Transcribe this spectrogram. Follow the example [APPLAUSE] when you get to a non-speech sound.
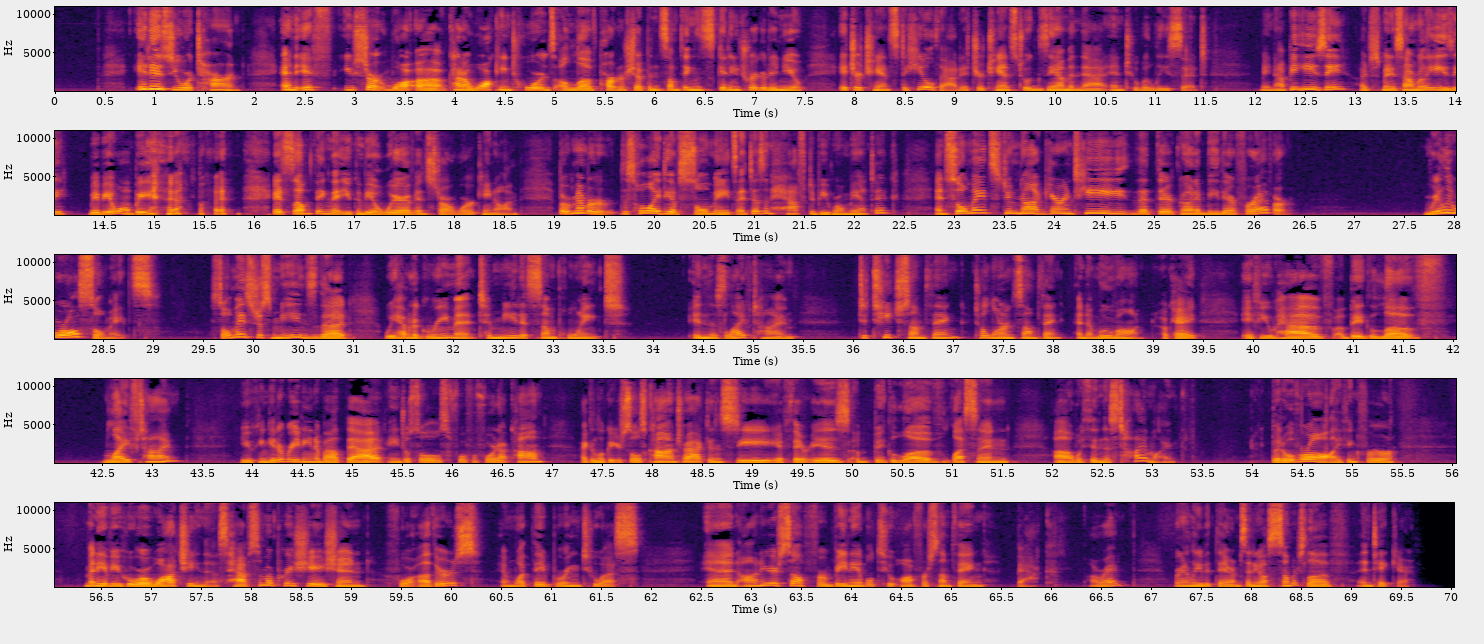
It is your turn. And if you start wa- uh, kind of walking towards a love partnership and something's getting triggered in you, it's your chance to heal that. It's your chance to examine that and to release it. it may not be easy. I just made it sound really easy. Maybe it won't be, [LAUGHS] but it's something that you can be aware of and start working on. But remember, this whole idea of soulmates, it doesn't have to be romantic. And soulmates do not guarantee that they're going to be there forever really we're all soulmates. Soulmates just means that we have an agreement to meet at some point in this lifetime to teach something, to learn something, and to move on. Okay? If you have a big love lifetime, you can get a reading about that. AngelSouls444.com. I can look at your soul's contract and see if there is a big love lesson uh, within this timeline. But overall, I think for Many of you who are watching this have some appreciation for others and what they bring to us, and honor yourself for being able to offer something back. All right? We're going to leave it there. I'm sending you all so much love and take care.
